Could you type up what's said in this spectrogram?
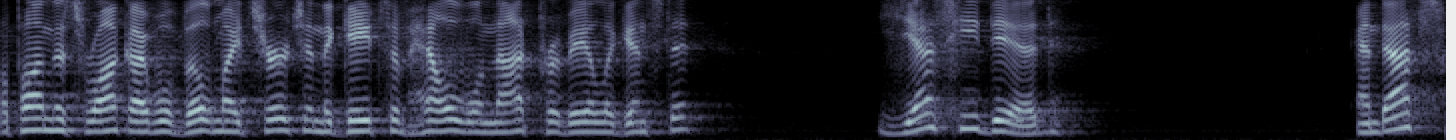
Upon this rock I will build my church, and the gates of hell will not prevail against it? Yes, he did. And that's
